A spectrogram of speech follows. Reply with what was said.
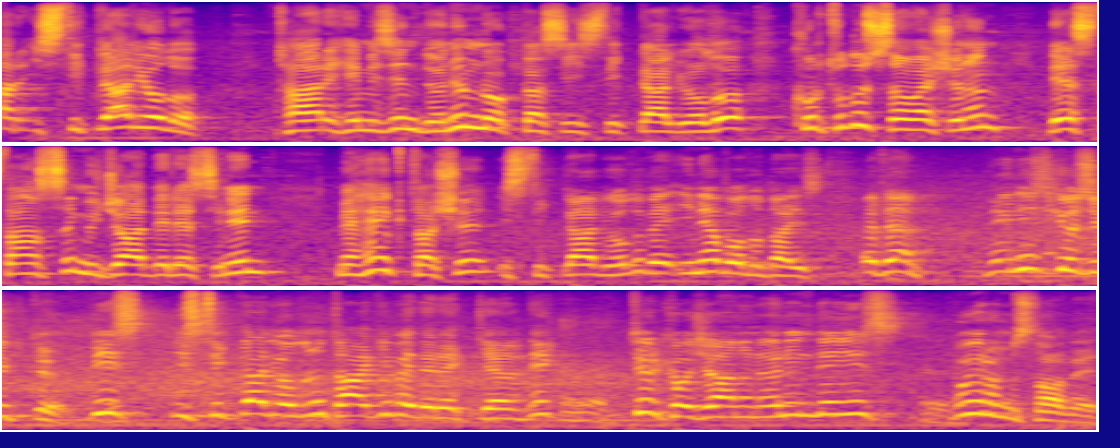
Yollar, İstiklal yolu, tarihimizin dönüm noktası İstiklal yolu, Kurtuluş Savaşı'nın destansı mücadelesinin mihenk taşı İstiklal yolu ve İnebolu'dayız. Efendim deniz gözüktü. Biz İstiklal yolunu takip ederek geldik. Türk Ocağı'nın önündeyiz. Buyurun Mustafa Bey. E,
